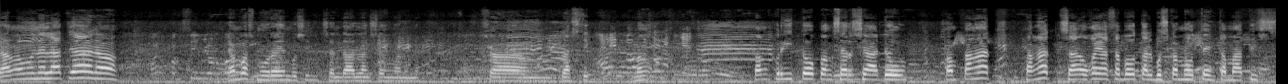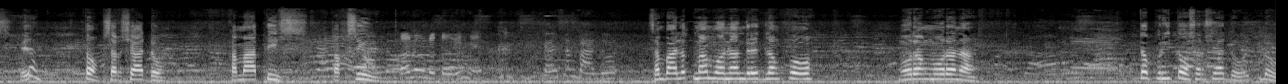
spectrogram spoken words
Sama mo na lahat yan, oh. Yan boss, mura yan boss. Sandaan lang sa ano na. Sa plastic. Mang, pang prito, pang sarsyado, pang pangat. Pangat. Sa, o kaya sa talbos kamote, kamatis. Ayan. Ito, sarsyado. Kamatis. Paksiw. Paano lutuin yan? Sambalot ma'am, 100 lang po. oh. Murang-mura na. Ito, prito, sarsyado, itlog.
